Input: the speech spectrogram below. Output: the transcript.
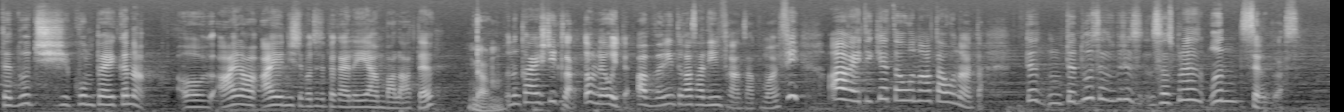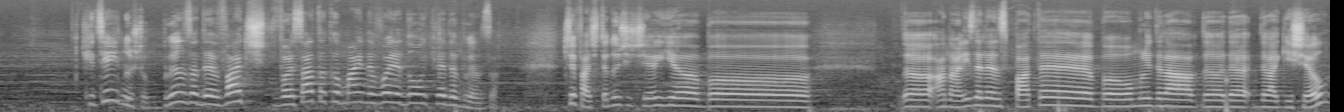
te duci și cumperi, că na, ai, ai niște produse pe care le iei ambalate, da. în care știi clar, domnule, uite, a venit rasa din Franța, cum ar fi, are etichetă una alta, una alta. Te, te duci să, să spunem în Selgras. Și ți iei, nu știu, brânză de vaci vărsată că mai ai nevoie de 2 kg de brânză. Ce faci? Te duci și ceri uh, bă, uh, analizele în spate bă, omului de la, de, de, de la ghișeu?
